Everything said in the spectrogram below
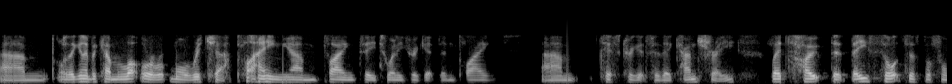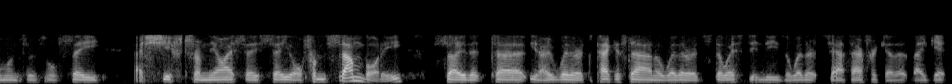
um, or they're going to become a lot more, more richer playing um, playing T20 cricket than playing um, Test cricket for their country. Let's hope that these sorts of performances will see a shift from the ICC or from somebody, so that uh, you know whether it's Pakistan or whether it's the West Indies or whether it's South Africa, that they get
